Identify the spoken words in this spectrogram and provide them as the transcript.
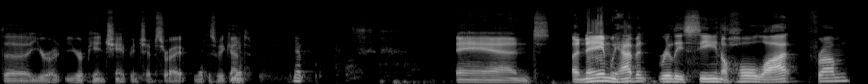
the Euro, European Championships, right? Yep, This weekend. Yep. and a name we haven't really seen a whole lot from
